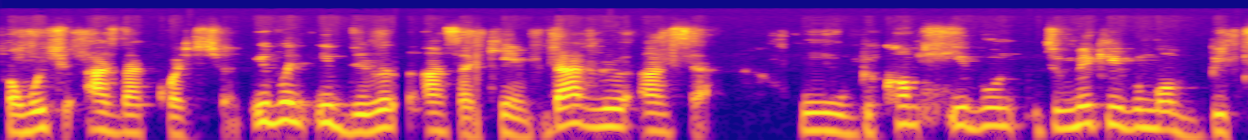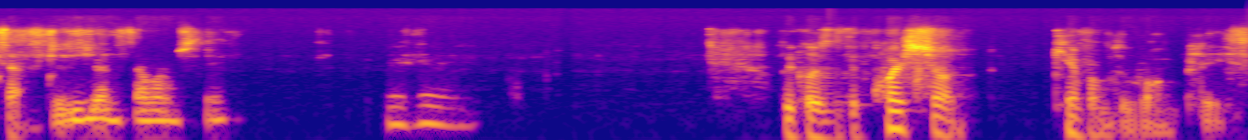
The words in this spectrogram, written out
from which you ask that question, even if the real answer came, that real answer will become even to make even more bitter. Do you understand what I'm saying? Mm-hmm. Because the question came from the wrong place.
